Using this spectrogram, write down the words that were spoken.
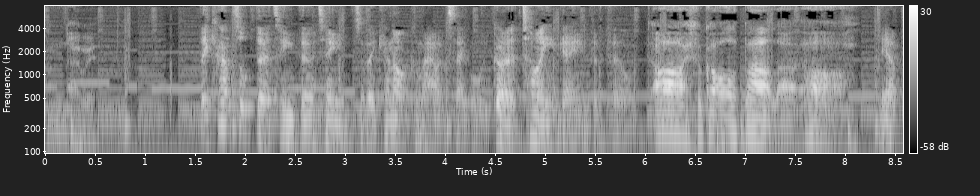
I know it. They cancelled thirteen thirteen, so they cannot come out and say, "Well, we've got a tie-in game for the film." Oh, I forgot all about that. Oh, Yep,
